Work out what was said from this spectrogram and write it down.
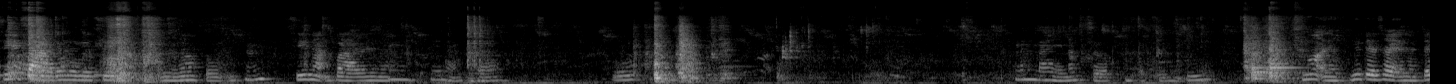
สีปลาจะบ่มีสีอันนี้เนาะตรงนี้หืมสีหนังปลาเลยอืนะมนี่หนังปลาโอ้มันใหม่มันสดมันก็กินนวดเนี่ยมีแต่ใส่อันนั้นจะ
